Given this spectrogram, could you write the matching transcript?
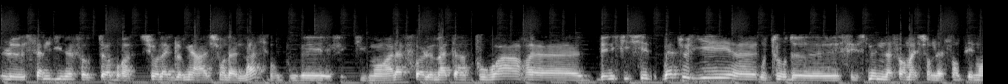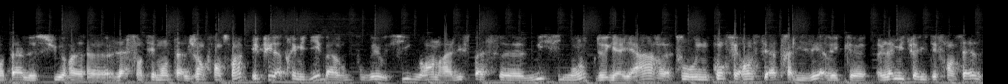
le samedi 9 octobre sur l'agglomération d'Annemasse, vous pouvez effectivement à la fois le matin pouvoir bénéficier d'ateliers autour de de ces semaines d'information de la santé mentale sur euh, la santé mentale Jean-François. Et puis l'après-midi, bah, vous pouvez aussi vous rendre à l'espace euh, Louis Simon de Gaillard pour une conférence théâtralisée avec euh, la mutualité française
